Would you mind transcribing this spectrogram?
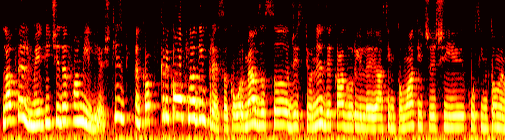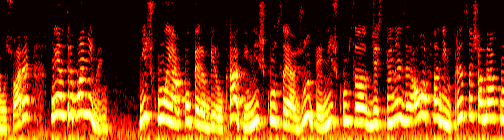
La fel, medicii de familie. Știți bine că cred că au aflat din presă că urmează să gestioneze cazurile asimptomatice și cu simptome ușoare. Nu i-a întrebat nimeni. Nici cum îi acoperă birocratii, nici cum să-i ajute, nici cum să gestioneze. Au aflat din presă și abia acum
